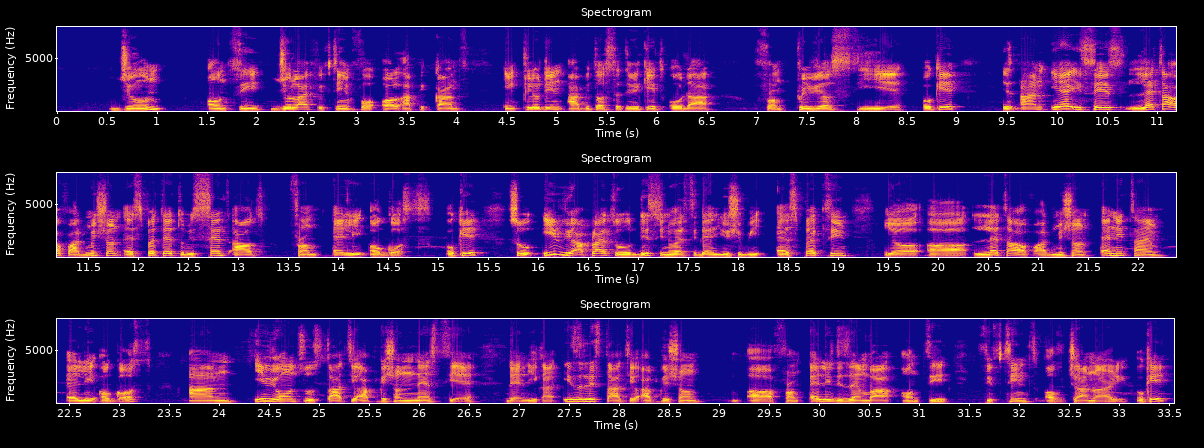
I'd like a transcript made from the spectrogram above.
june until july 15 for all applicants including habitus certificate holder from previous year. Okay? And here it says letter of admission expected to be sent out from early august okay? So if you apply to this university then you should be expecting your uh, letter of admission anytime early august. And if you want to start your application next year then you can easily start your application uh, from early december until 15th of january okay?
